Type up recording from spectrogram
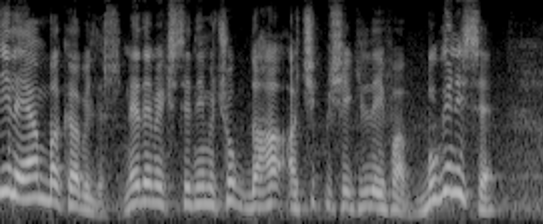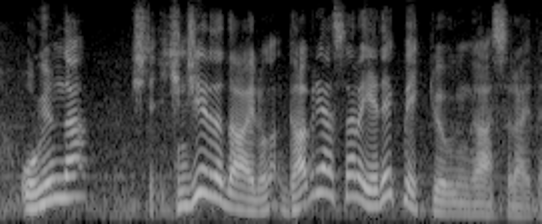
dileyen bakabilir. Ne demek istediğimi çok daha açık bir şekilde ifade. Bugün ise oyunda işte ikinci yarıda dahil olan Gabriel Sara yedek bekliyor bugün Galatasaray'da.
